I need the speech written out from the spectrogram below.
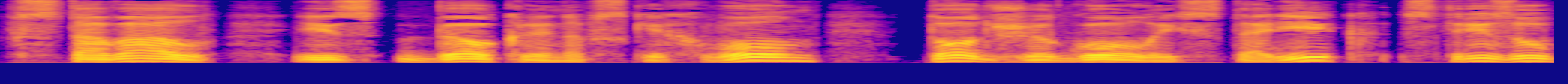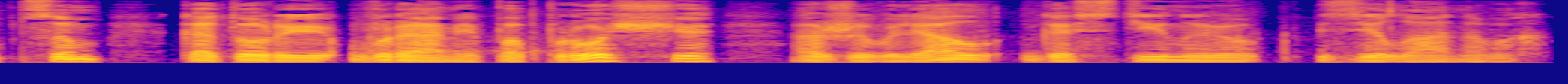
вставал из беклиновских волн тот же голый старик с трезубцем, который в раме попроще оживлял гостиную Зелановых.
